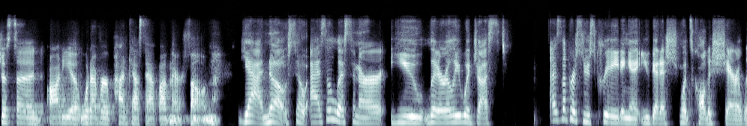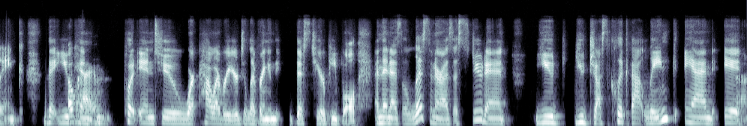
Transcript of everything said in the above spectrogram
just an audio whatever podcast app on their phone yeah no so as a listener you literally would just as the person who's creating it, you get a what's called a share link that you okay. can put into where, however you're delivering this to your people. And then as a listener, as a student, you you just click that link and it yeah.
